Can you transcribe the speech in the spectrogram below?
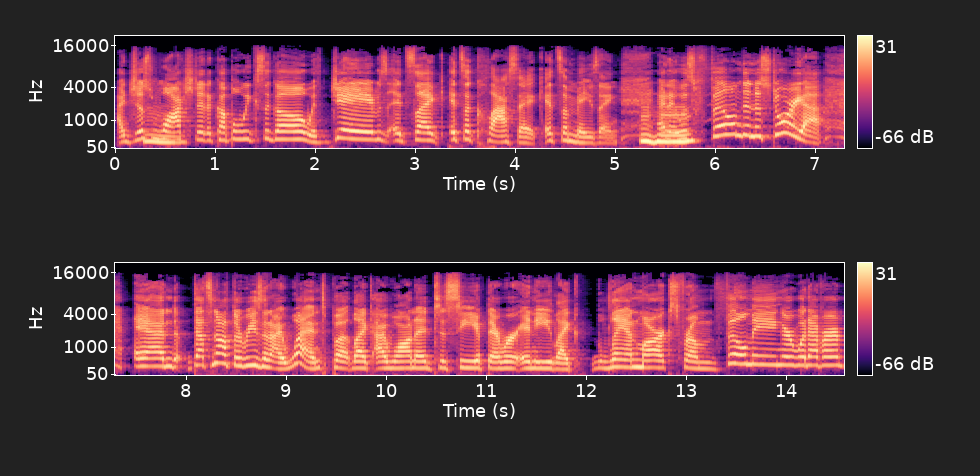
I just hmm. watched it a couple weeks ago with James. It's like it's a classic. It's amazing. And it mm-hmm. was filmed in Astoria. And that's not the reason I went, but like I wanted to see if there were any like landmarks from filming or whatever.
